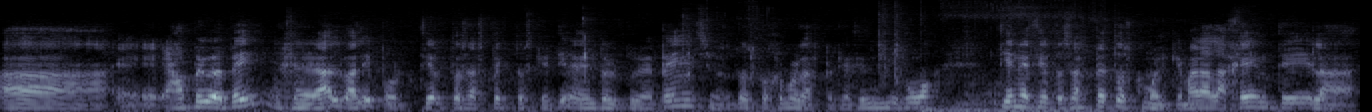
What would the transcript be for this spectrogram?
a, PvP en general, ¿vale? Por ciertos aspectos que tiene dentro del PvP. Si nosotros cogemos la especialización de juego, tiene ciertos aspectos como el quemar a la gente, la,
